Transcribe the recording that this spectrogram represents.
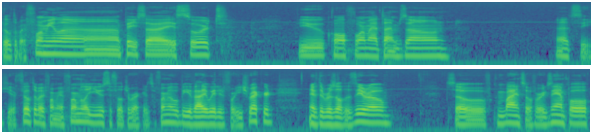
Filter by formula, page size, sort, view, cell format, time zone. Let's see here, filter by formula. Formula used to filter records. The formula will be evaluated for each record, and if the result is zero, so combined, so for example,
